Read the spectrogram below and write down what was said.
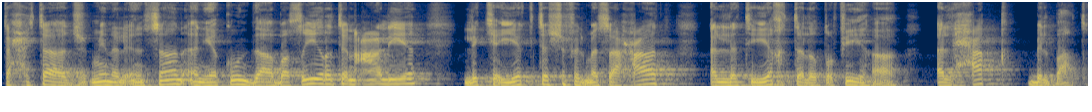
تحتاج من الإنسان أن يكون ذا بصيرة عالية لكي يكتشف المساحات التي يختلط فيها الحق بالباطل.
